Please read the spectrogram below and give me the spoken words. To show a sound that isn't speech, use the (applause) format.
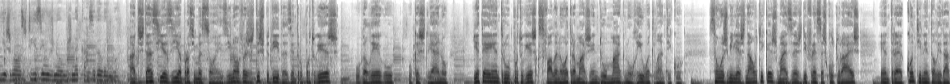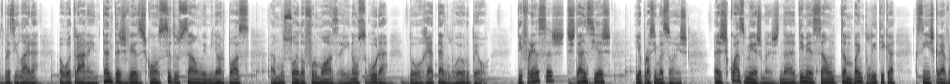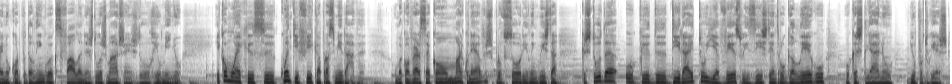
e as vozes dizem os nomes na casa da língua. Há distâncias e aproximações e novas despedidas entre o português, o galego, o castelhano e até entre o português que se fala na outra margem do magno rio Atlântico. São as milhas náuticas mais as diferenças culturais entre a continentalidade brasileira a outrarem tantas vezes com sedução e melhor posse a moçoila formosa e não segura do retângulo europeu. Diferenças, distâncias e aproximações, as quase mesmas na dimensão também política que se inscrevem no corpo da língua que se fala nas duas margens do Rio Minho. E como é que se quantifica a proximidade? Uma conversa com Marco Neves, professor e linguista, que estuda o que de direito e avesso existe entre o galego, o castelhano e o português.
